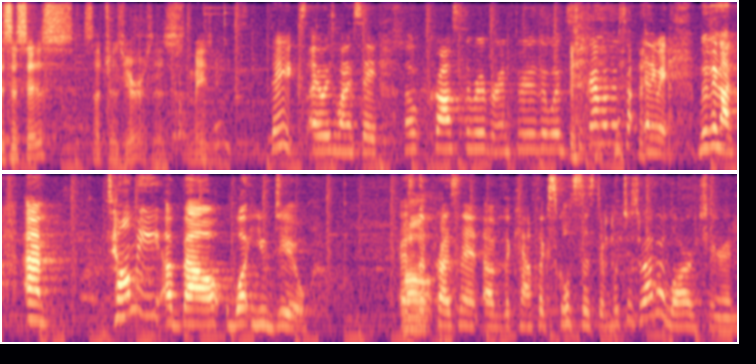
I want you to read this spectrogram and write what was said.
businesses such as yours is amazing. Thanks. I always want to say, oh, cross the river and through the woods to grandmother's house. Anyway, moving on. Um, tell me about what you do as the president of the Catholic school system, which is rather large here in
